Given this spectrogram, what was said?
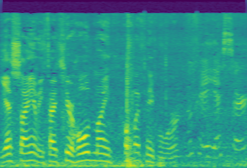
Yes, I am. In fact, here, hold my hold my paperwork. Okay, yes, sir.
